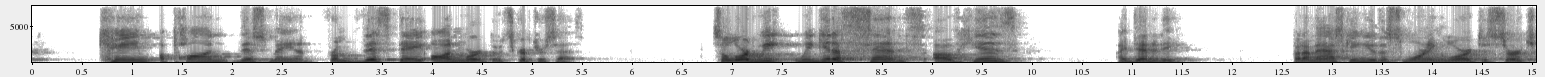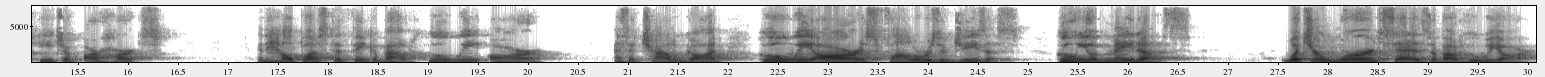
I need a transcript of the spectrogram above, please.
came upon this man from this day onward, the scripture says. So, Lord, we, we get a sense of his identity. But I'm asking you this morning, Lord, to search each of our hearts and help us to think about who we are as a child of God, who we are as followers of Jesus, who you have made us, what your word says about who we are.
